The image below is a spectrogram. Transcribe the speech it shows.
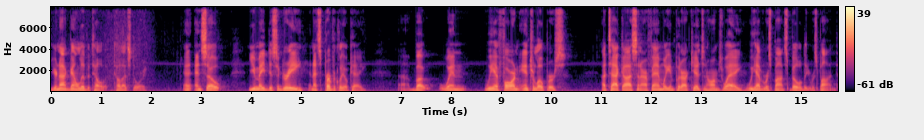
you're not going to live to tell tell that story. And, and so you may disagree, and that's perfectly okay. Uh, but when we have foreign interlopers attack us and our family and put our kids in harm's way, we have a responsibility to respond.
